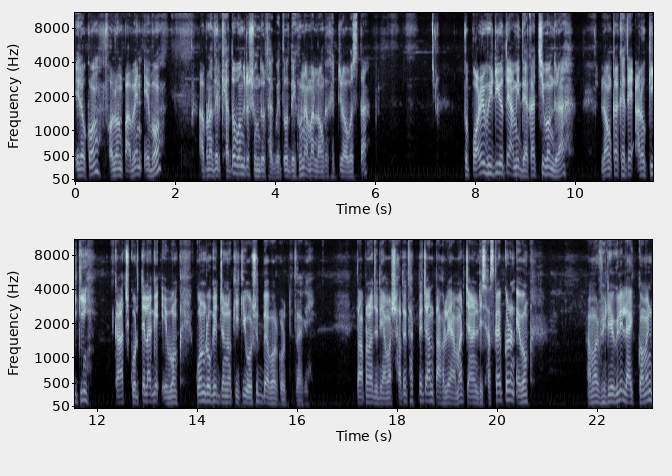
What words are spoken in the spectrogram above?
এরকম ফলন পাবেন এবং আপনাদের ক্ষেত বন্ধুরা সুন্দর থাকবে। তো দেখুন আমার লঙ্কা ক্ষেত্রের অবস্থা। তো পরের ভিডিওতে আমি দেখাচ্ছি বন্ধুরা, লঙ্কা খেতে আরও কি কি কাজ করতে লাগে এবং কোন রোগের জন্য কি কি ওষুধ ব্যবহার করতে লাগে। তো আপনারা যদি আমার সাথে থাকতে চান, তাহলে আমার চ্যানেলটি সাবস্ক্রাইব করুন এবং আমার ভিডিওগুলি লাইক, কমেন্ট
